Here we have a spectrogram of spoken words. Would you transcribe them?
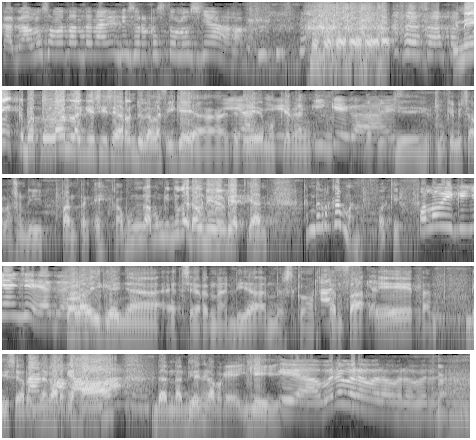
Kak Galuh sama Tante Nani disuruh ke setulusnya. ini kebetulan lagi si Sharon juga live IG ya. Iya, jadi di mungkin live yang IG, guys. live IG. Mungkin bisa langsung dipanteng. Eh, kamu nggak mungkin juga dong dilihat kan? Kan rekaman. Oke. Follow IG-nya aja ya guys. Follow IG-nya @sharonadia underscore Asik. tanpa e, tan di Sharonnya Tanpa nggak pakai H dan Nadianya nggak pakai Y. Iya, benar benar benar benar benar. Nah,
